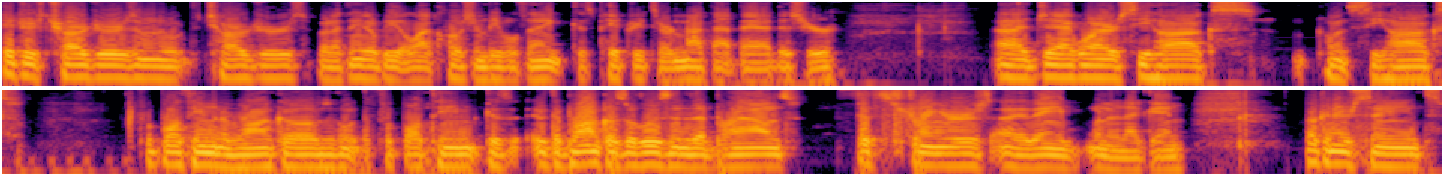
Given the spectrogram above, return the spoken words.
Patriots, Chargers. I'm going with the Chargers, but I think it'll be a lot closer than people think because Patriots are not that bad this year. Uh, Jaguars, Seahawks. Going Seahawks football team and the Broncos. Going with the football team because if the Broncos are losing to the Browns, fifth stringers, uh, they ain't winning that game. Buccaneers, Saints,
